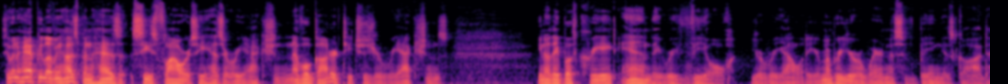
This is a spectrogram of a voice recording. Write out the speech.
See, when a happy, loving husband has sees flowers, he has a reaction. Neville Goddard teaches your reactions. You know, they both create and they reveal your reality. Remember, your awareness of being is God.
